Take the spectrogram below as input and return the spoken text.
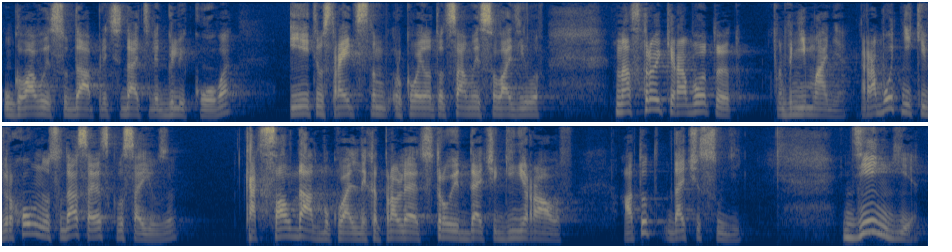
у главы суда председателя Гликова, и этим строительством руководил тот самый Солодилов. На стройке работают, внимание, работники Верховного суда Советского Союза, как солдат буквально их отправляют строить дачи генералов, а тут дачи судей. Деньги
